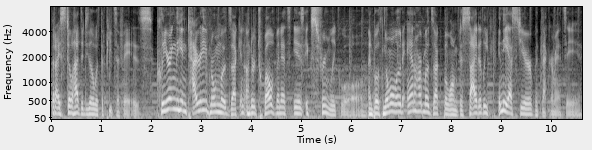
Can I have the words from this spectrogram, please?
that I still had to deal with the pizza phase. Clearing the entirety of normal mode Zuk in under 12 minutes is extremely cool, and both normal mode and hard mode Zuk belong decidedly in the S tier with Necromancy.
